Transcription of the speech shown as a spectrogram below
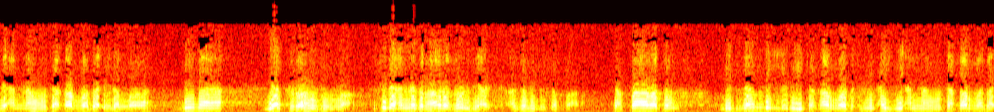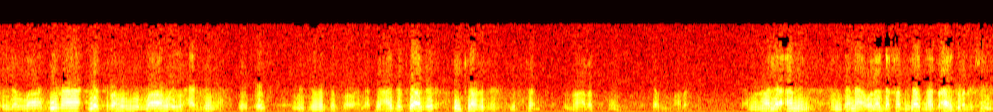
لأنه تقرب إلى الله بما يكرهه الله. ابتداء النذر هذا هو الذي ألزمه بالكفارة كفارة بالذنب الذي تقرب من أجل أنه تقرب إلى الله بما يكرهه الله ويحرمه. إيش؟ يسمى الكفارة؟ لكن هذا الكافر كافر يقتل. في المعركة كافر المعركة ما لا أمن عندنا ولا دخل بلادنا بعهد ولا شيء.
